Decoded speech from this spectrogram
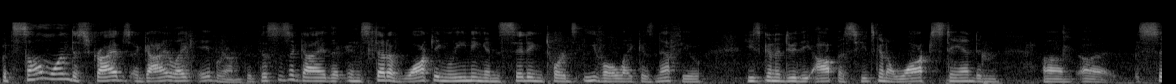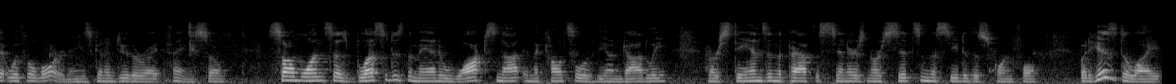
but Psalm 1 describes a guy like Abram, that this is a guy that instead of walking, leaning, and sitting towards evil like his nephew, he's going to do the opposite. He's going to walk, stand, and um, uh, sit with the Lord, and he's going to do the right thing. So Psalm 1 says, Blessed is the man who walks not in the counsel of the ungodly, nor stands in the path of sinners, nor sits in the seat of the scornful, but his delight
